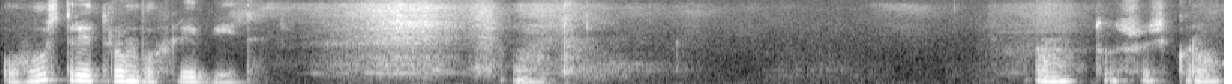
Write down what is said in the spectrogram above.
гострий тромбофлебіт. От. О, тут щось кров.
